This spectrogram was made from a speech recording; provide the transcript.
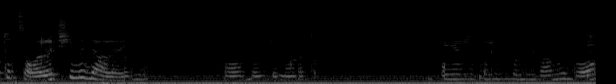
No to co, lecimy dalej. To będzie może to. Fajnie, że też zdobywamy, bo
